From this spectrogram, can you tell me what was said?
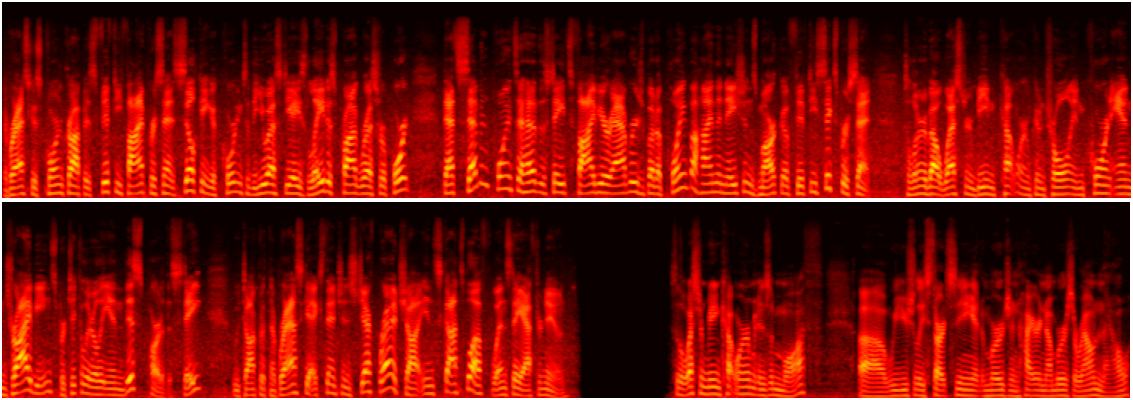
Nebraska's corn crop is 55% silking according to the USDA's latest progress report. That's seven points ahead of the state's five-year average, but a point behind the nation's mark of 56%. To learn about western bean cutworm control in corn and dry beans, particularly in this part of the state, we talked with Nebraska Extension's Jeff Bradshaw in Scottsbluff Wednesday afternoon. So the western bean cutworm is a moth. Uh, we usually start seeing it emerge in higher numbers around now.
